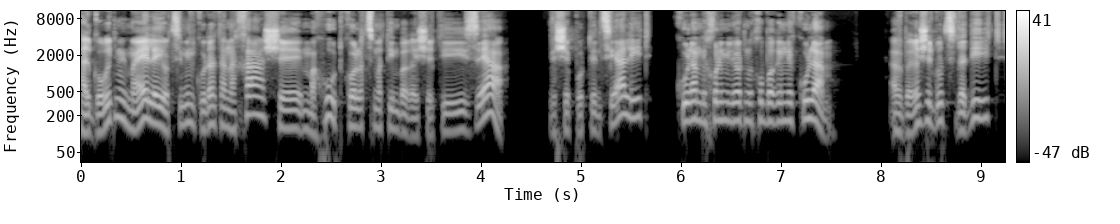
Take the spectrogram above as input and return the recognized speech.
האלגוריתמים האלה יוצאים מנקודת הנחה שמהות כל הצמתים ברשת היא זהה, ושפוטנציאלית כולם יכולים להיות מחוברים לכולם. אבל ברשת דו צדדית,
